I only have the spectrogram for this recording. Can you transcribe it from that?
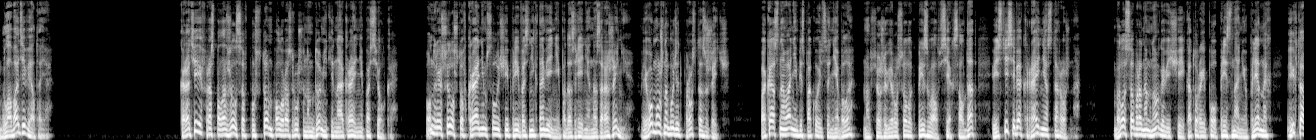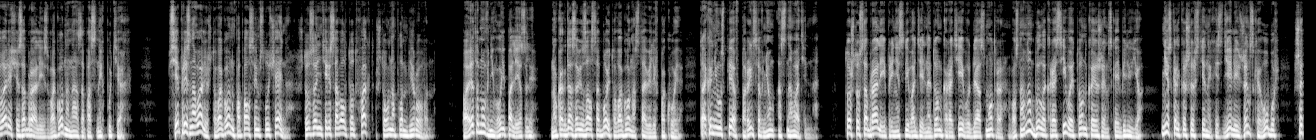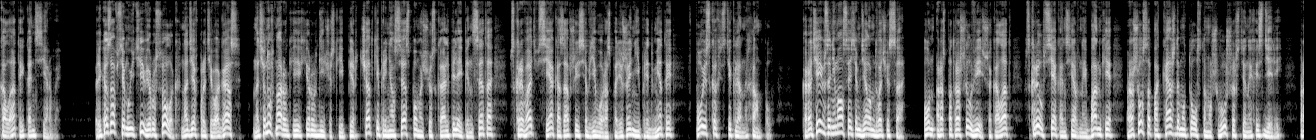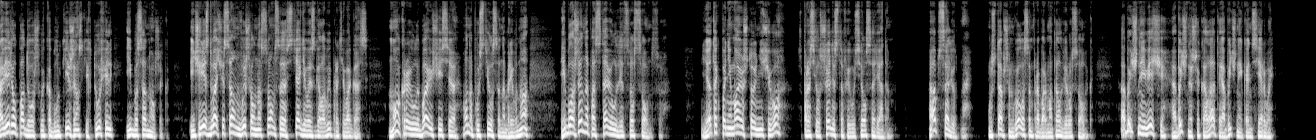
Глава девятая. Каратеев расположился в пустом полуразрушенном домике на окраине поселка. Он решил, что в крайнем случае при возникновении подозрения на заражение его можно будет просто сжечь. Пока оснований беспокоиться не было, но все же вирусолог призвал всех солдат вести себя крайне осторожно. Было собрано много вещей, которые, по признанию пленных, их товарищи забрали из вагона на запасных путях. Все признавали, что вагон попался им случайно, что заинтересовал тот факт, что он опломбирован. Поэтому в него и полезли. Но когда завязал собой, то вагон оставили в покое, так и не успев порыться в нем основательно. То, что собрали и принесли в отдельный дом Каратееву для осмотра, в основном было красивое тонкое женское белье, несколько шерстяных изделий, женская обувь, шоколад и консервы. Приказав всем уйти, вирусолог, надев противогаз, Натянув на руки хирургические перчатки, принялся с помощью скальпеля и пинцета вскрывать все оказавшиеся в его распоряжении предметы в поисках стеклянных ампул. Каратеев занимался этим делом два часа. Он распотрошил весь шоколад, вскрыл все консервные банки, прошелся по каждому толстому шву шерстяных изделий, проверил подошвы, каблуки женских туфель и босоножек. И через два часа он вышел на солнце, стягивая с головы противогаз. Мокрый, улыбающийся, он опустился на бревно и блаженно поставил лицо солнцу. «Я так понимаю, что ничего?» — спросил Шелестов и уселся рядом. «Абсолютно», — уставшим голосом пробормотал вирусолог. «Обычные вещи, обычный шоколад и обычные консервы.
